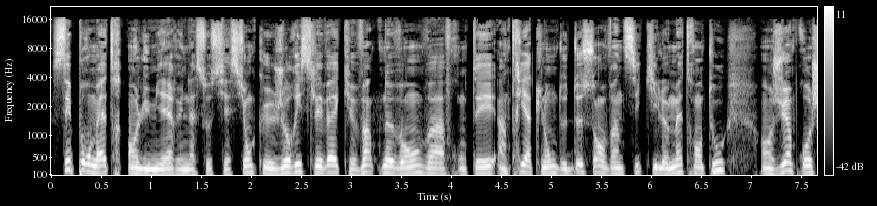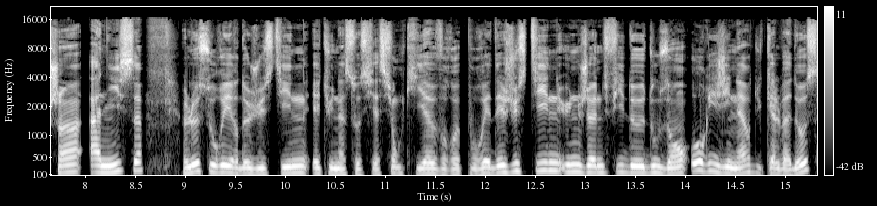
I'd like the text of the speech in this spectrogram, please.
C'est pour mettre en lumière une association que Joris Lévesque, 29 ans, va affronter un triathlon de 226 km en tout en juin prochain à Nice. Le Sourire de Justine est une association qui œuvre pour aider Justine, une jeune fille de 12 ans originaire du Calvados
